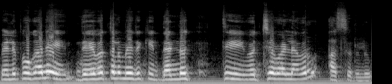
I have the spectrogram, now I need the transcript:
వెళ్ళిపోగానే దేవతల మీదకి దండెత్తి వచ్చేవాళ్ళు ఎవరు అసురులు.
